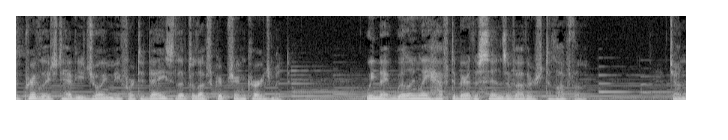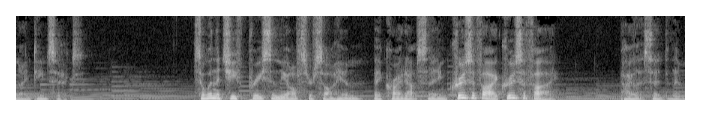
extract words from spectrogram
a privilege to have you join me for today's Live to Love Scripture encouragement. We may willingly have to bear the sins of others to love them. John 19:6. So when the chief priests and the officers saw him, they cried out saying, "Crucify, crucify!" Pilate said to them,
